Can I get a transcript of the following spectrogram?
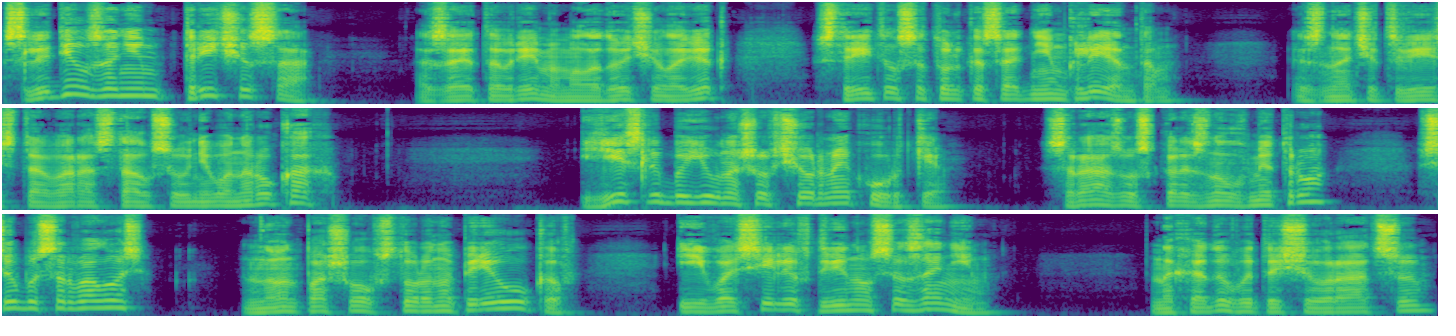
следил за ним три часа. За это время молодой человек встретился только с одним клиентом. Значит, весь товар остался у него на руках. Если бы юноша в черной куртке сразу скользнул в метро, все бы сорвалось. Но он пошел в сторону переулков, и Васильев двинулся за ним. На ходу вытащил рацию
